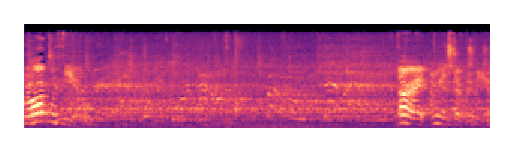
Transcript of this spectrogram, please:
wrong with you? Alright, I'm gonna start my video.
